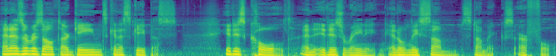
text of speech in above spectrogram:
and as a result, our gains can escape us. It is cold and it is raining, and only some stomachs are full.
